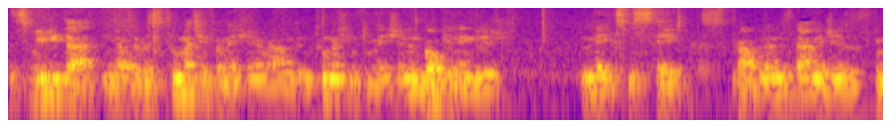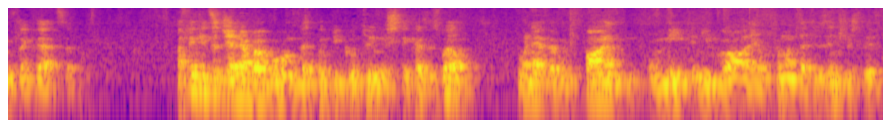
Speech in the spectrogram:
it's really that, you know, there is too much information around and too much information in broken English makes mistakes, problems, damages, things like that. So I think it's a general rule that would be good to English speakers as well. Whenever we find or meet a new guy or someone that is interested,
